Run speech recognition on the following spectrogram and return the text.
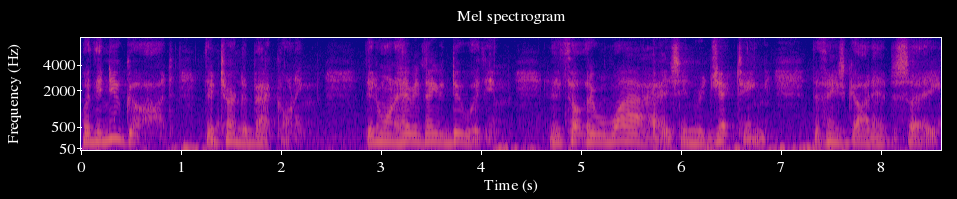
When they knew God, they turned their back on him. They didn't want to have anything to do with him. They thought they were wise in rejecting the things God had to say.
